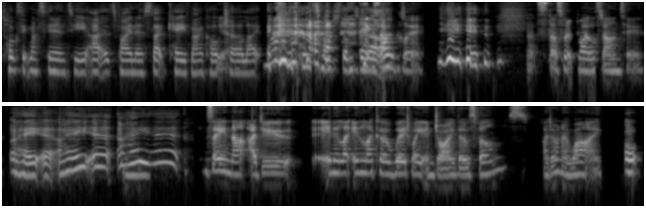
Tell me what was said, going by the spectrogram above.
toxic masculinity at its finest, like caveman culture, Yeah. like you can smash something up. exactly. That's that's what it boils down to. I hate it. I hate it. I Mm. hate it. In saying that, I do in a, like in like a weird way enjoy those films. I don't know why. Oh,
